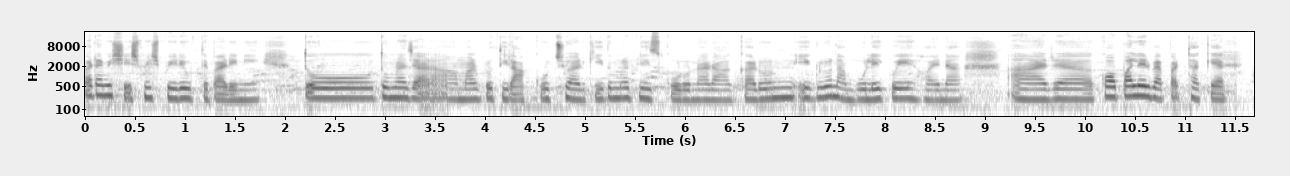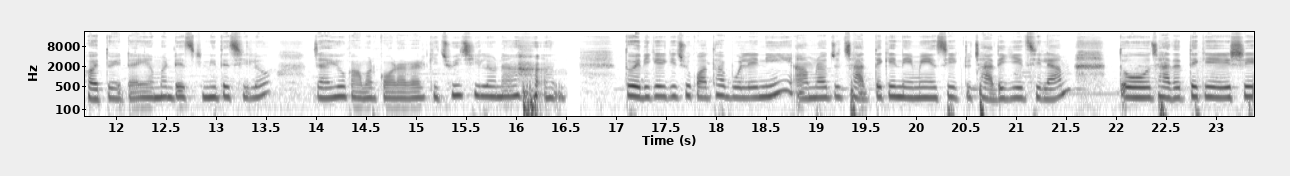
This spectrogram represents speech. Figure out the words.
বাট আমি শেষমেশ পেরে উঠতে পারিনি। তো তোমরা যারা আমার প্রতি রাগ করছ আর কি, তোমরা প্লিজ করো না রাগ। কারণ এগুলো না বলে কয়ে হয় না। আর কপালের ব্যাপার থাকে হয়তো এটাই আমার ডেস্টিনিতে ছিল। যাই হোক, আমার করার আর কিছুই ছিল না। তো এদিকের কিছু কথা বলে নিই। আমরা হচ্ছে ছাদ থেকে নেমে এসে একটু ছাদে গিয়েছিলাম। তো ছাদের থেকে এসে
